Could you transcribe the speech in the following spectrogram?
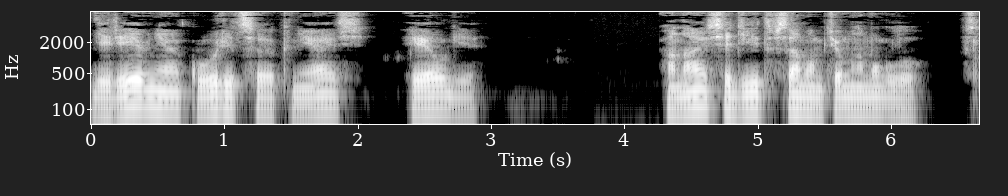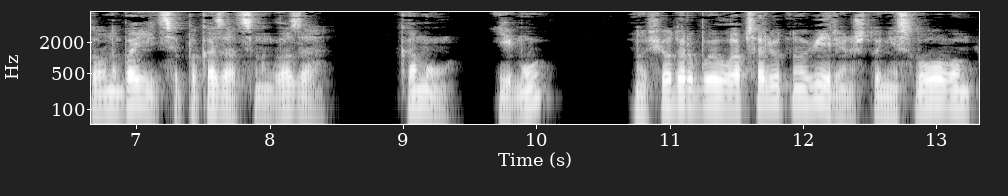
Деревня, курица, князь, Элги. Она сидит в самом темном углу, словно боится показаться на глаза. Кому? Ему? Но Федор был абсолютно уверен, что ни словом,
